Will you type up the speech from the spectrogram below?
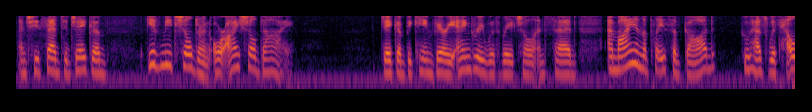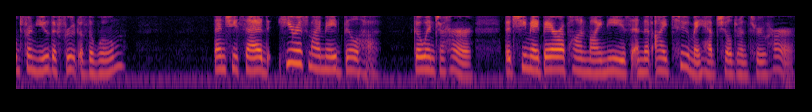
And she said to Jacob, Give me children, or I shall die. Jacob became very angry with Rachel and said, Am I in the place of God, who has withheld from you the fruit of the womb? Then she said, Here is my maid Bilhah. Go into her, that she may bear upon my knees, and that I too may have children through her.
